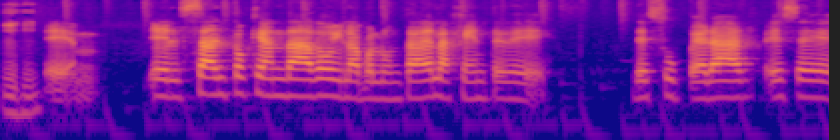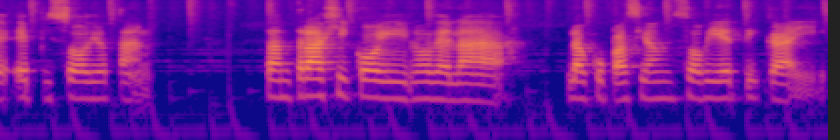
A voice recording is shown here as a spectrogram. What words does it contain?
Em, el salto que han dado y la voluntad de la gente de, superar ese episodio tan, tan trágico y lo de la, la ocupación soviética y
